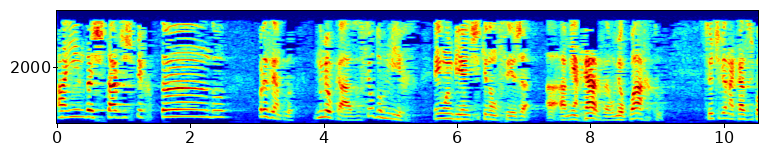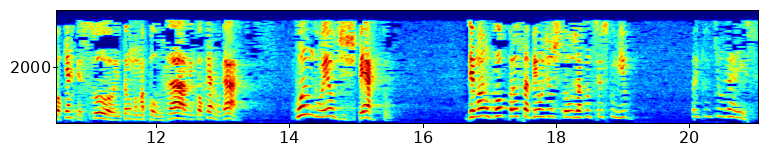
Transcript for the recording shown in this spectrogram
ainda está despertando. Por exemplo, no meu caso, se eu dormir em um ambiente que não seja a, minha casa, o meu quarto, se eu estiver na casa de qualquer pessoa, então numa pousada, em qualquer lugar, quando eu desperto, demora um pouco para eu saber onde eu estou. Já aconteceu isso comigo. falei, que lugar é isso?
